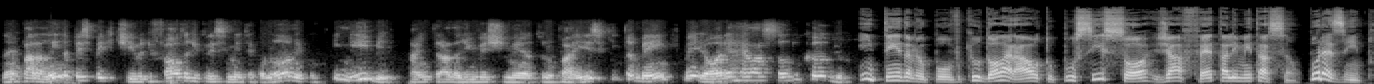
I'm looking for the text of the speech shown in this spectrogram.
né, para além da perspectiva de falta de crescimento econômico, inibe a entrada de investimento no país, que também melhore a relação do câmbio. Entenda, meu povo, que o dólar alto por si só já afeta a alimentação. Por exemplo,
